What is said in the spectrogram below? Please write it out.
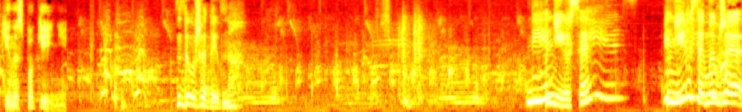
Такі неспокійні? Дуже дивно. Нільсе? Нільсе, ми вже.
